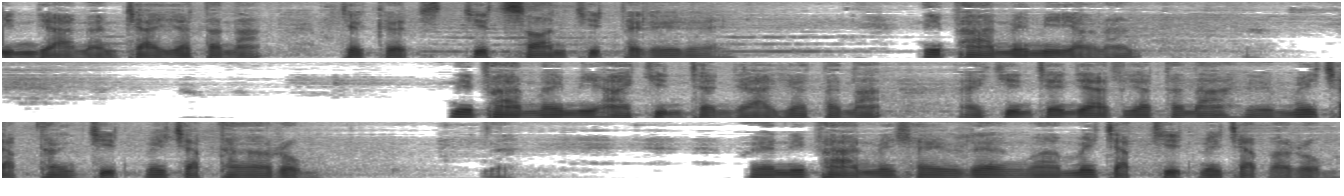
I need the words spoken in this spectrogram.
วิญญาณัญจายตนะ จะเกิดจิตซ้อนจิตไปเรื่อยๆนิพพานไม่มีอย่างนั้น นิพพานไม่มีอากินจัญญายตนะ อากินจัญญายตนะคือไม่จับทั้งจิต ไม่จับทั้งอารมณ์เพราะฉะนั้นนิพพานไม่ใช่เรื่องว่าไม่จับจิตไม่จับอารมณ์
